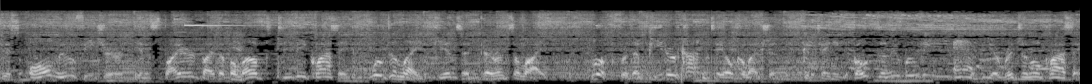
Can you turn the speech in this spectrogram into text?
this all-new feature, inspired by the beloved TV classic, will delight kids and parents alike. Look for the Peter Cottontail collection, containing both the new movie and the original classic.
